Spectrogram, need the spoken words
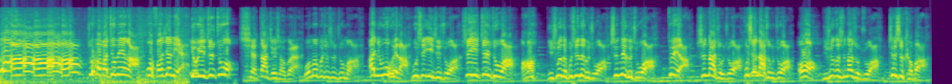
啊！猪爸爸，救命啊！我房间里有一只猪。切，大惊小怪，我们不就是猪吗？啊，你误会了，不是一只猪啊，是一只猪啊！啊，你说的不是那个猪啊，是那个猪啊？对呀，是那种猪啊，不是那种猪啊。哦，你说的是那种猪啊？真是可怕！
